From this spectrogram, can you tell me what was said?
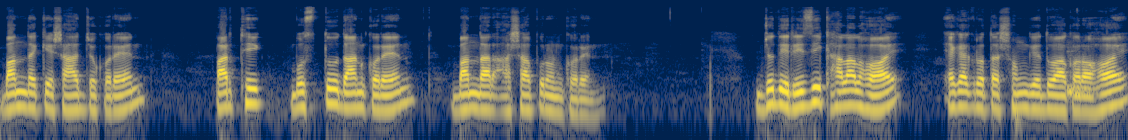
বান্দাকে সাহায্য করেন, পার্থিক বস্তু দান করেন, বান্দার আশা পূরণ করেন। যদি রিজিক হালাল হয়, একাগ্রতার সঙ্গে দোয়া করা হয়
